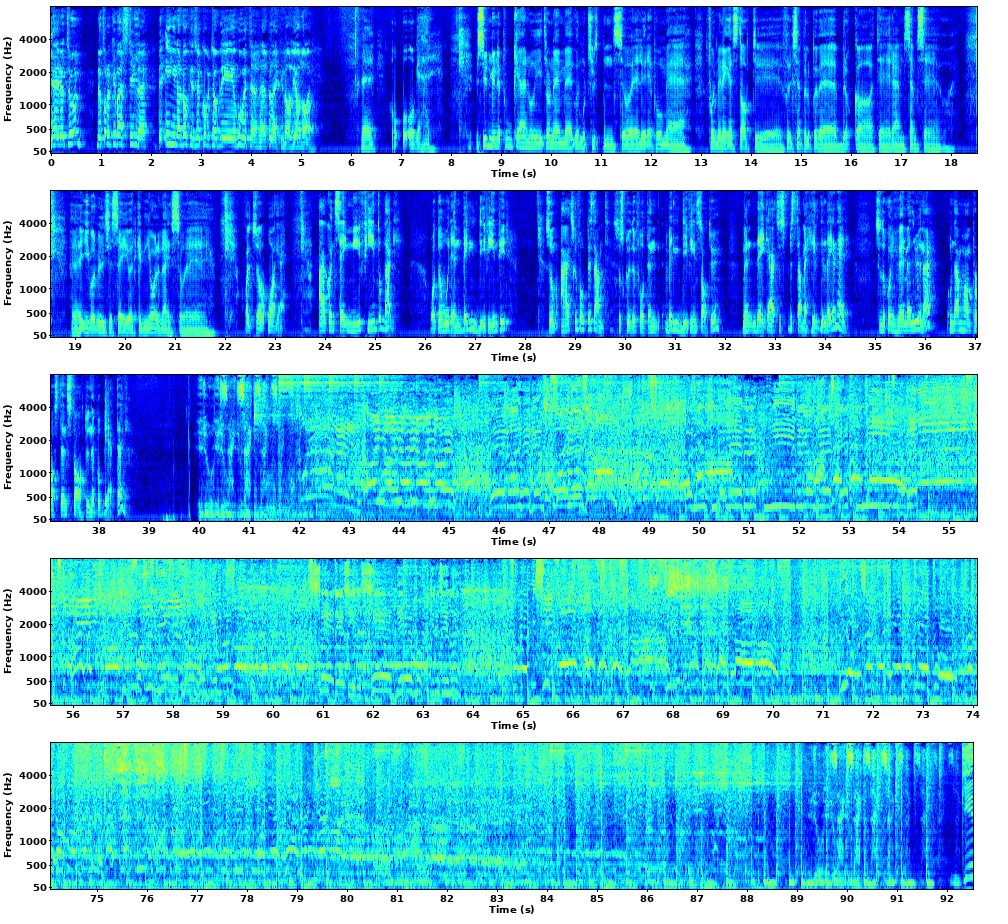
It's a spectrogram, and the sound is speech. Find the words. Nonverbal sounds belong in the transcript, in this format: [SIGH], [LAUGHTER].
Geir og Trond, nå får dere være stille. Det er ingen av dere som kommer til å bli hovedtrener her på Lerkendal i januar. Eh, Åge her. Siden min epoke her nå i Trondheim går mot slutten, så jeg lurer jeg på om jeg får min egen statue, f.eks. oppe ved brokka til Rem Semse. Eh, Ivar vil ikke si verken ja eller nei, så eh, Altså, Åge, jeg kan si mye fint om deg, og at du har vært en veldig fin fyr. Så om jeg skulle fått bestemt, så skulle du fått en veldig fin statue. Men det er ikke jeg som bestemmer helt alene her. Så du kan høre med en Rune om de har en plass til en statue nede på Betel. Oi, Se det synet! Se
